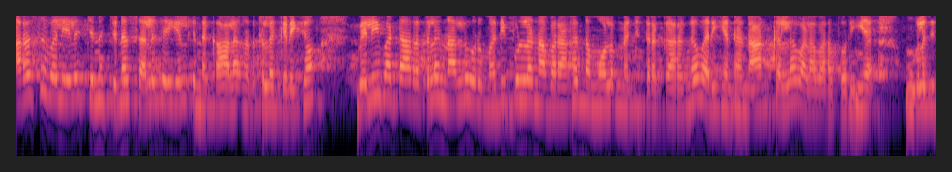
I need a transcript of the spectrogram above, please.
அரசு வழியில் சின்ன சின்ன சலுகைகள் இந்த காலகட்டத்தில் கிடைக்கும். வெளி வட்டாரத்தில் நல்ல ஒரு மதிப்புள்ள நபராக இந்த மூலம் நட்சத்திரக்காரங்க வருகின்ற நாட்களில் வள வர போகிறீங்க உங்களுக்கு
